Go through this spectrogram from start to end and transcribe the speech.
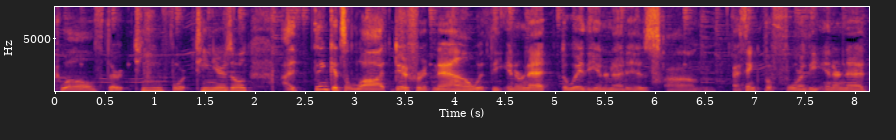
12, 13, 14 years old. I think it's a lot different now with the internet, the way the internet is. Um, I think before the internet,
